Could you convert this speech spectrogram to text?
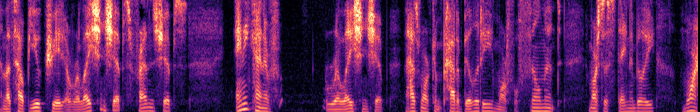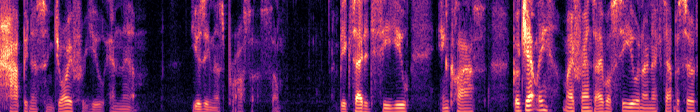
And let's help you create a relationships, friendships, any kind of relationship that has more compatibility, more fulfillment, more sustainability, more happiness and joy for you and them using this process. So be excited to see you in class. Go gently, my friends. I will see you in our next episode.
